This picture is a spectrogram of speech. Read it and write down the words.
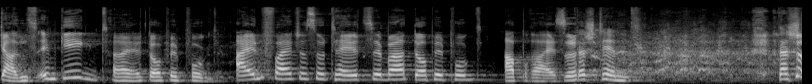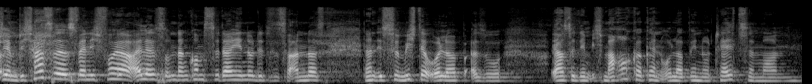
Ganz im Gegenteil, Doppelpunkt. Ein falsches Hotelzimmer, Doppelpunkt, Abreise. Das stimmt. Das stimmt. Ich hasse es, wenn ich vorher alles und dann kommst du da hin und es ist anders. Dann ist für mich der Urlaub, also außerdem, ich mache auch gar keinen Urlaub in Hotelzimmern.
